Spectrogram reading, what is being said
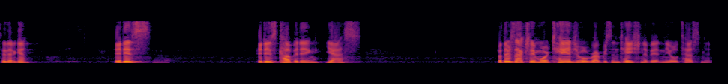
Say that again. It is it is coveting, yes. But there's actually a more tangible representation of it in the Old Testament.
